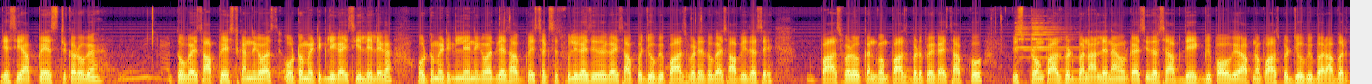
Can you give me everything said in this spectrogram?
जैसे आप पेस्ट करोगे तो गैस आप पेस्ट करने के बाद ऑटोमेटिकली गैस ये ले लेगा। ऑटोमेटिकली लेने के बाद गैस आप गैस सक्सेसफुली गैस इधर गैस आपको जो भी पासवर्ड है तो गैस आप इधर से पासवर्ड और कन्फर्म पासवर्ड पे गैस आपको स्ट्रॉन्ग पासवर्ड बना लेना है और गैस इधर से आप देख भी पाओगे, अपना पासवर्ड जो भी बराबर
